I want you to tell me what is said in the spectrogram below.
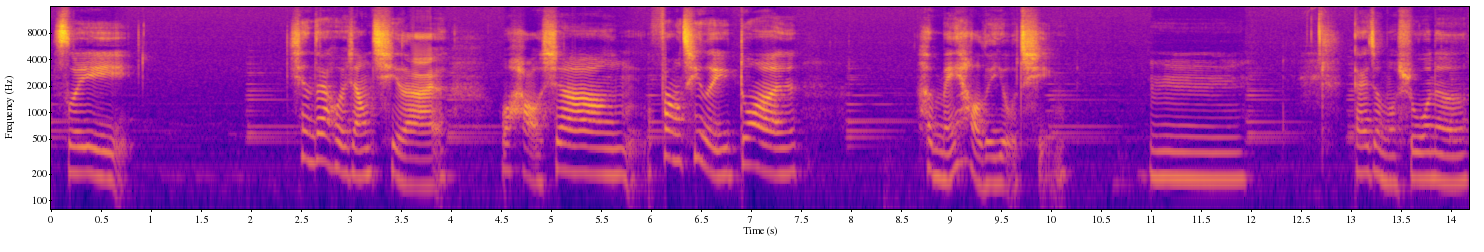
所以现在回想起来，我好像放弃了一段很美好的友情。嗯，该怎么说呢？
